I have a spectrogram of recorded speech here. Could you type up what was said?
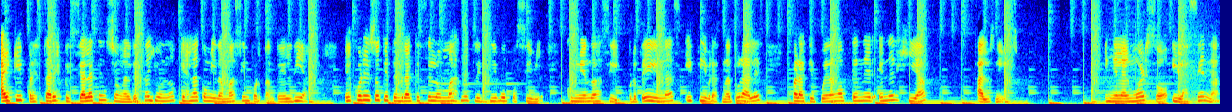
Hay que prestar especial atención al desayuno, que es la comida más importante del día. Es por eso que tendrá que ser lo más nutritivo posible, comiendo así proteínas y fibras naturales para que puedan obtener energía a los niños. En el almuerzo y la cena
